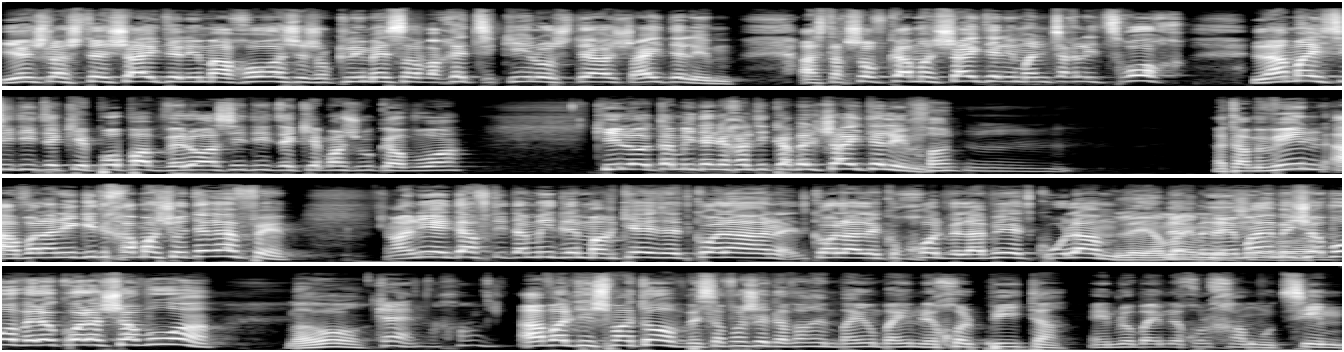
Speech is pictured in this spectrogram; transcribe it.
יש לה שתי שייטלים מאחורה ששוקלים 10 וחצי קילו שתי השייטלים. אז תחשוב כמה שייטלים אני צריך לצרוך, למה עשיתי את זה כפופ-אפ ולא עשיתי את זה כמשהו קבוע? כי לא תמיד אני יכולתי לקבל שייטלים. נכון. אמ, אתה מבין? אבל אני אגיד לך משהו יותר יפה. אני העדפתי תמיד למרכז את כל, ה, את כל הלקוחות ולהביא את כולם. ליומיים ליומיים בשבוע. בשבוע ולא כל השבוע. ברור. כן, נכון. אבל תשמע טוב, בסופו של דבר הם באים, באים לאכול פיתה, הם לא באים לאכול חמוצים,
